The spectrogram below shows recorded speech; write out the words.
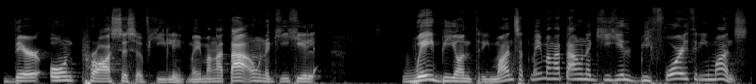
their own process of healing. May mga taong nag-heal way beyond 3 months at may mga taong nag-heal before 3 months.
